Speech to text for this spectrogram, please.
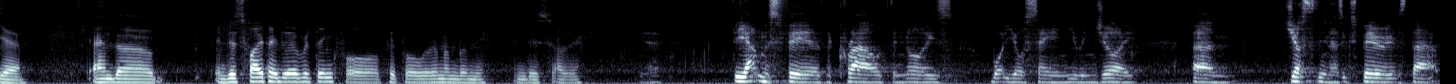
yeah. And uh, in this fight, I do everything for people remember me in this area. Yeah. The atmosphere, the crowd, the noise, what you're saying you enjoy. Um, Justin has experienced that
